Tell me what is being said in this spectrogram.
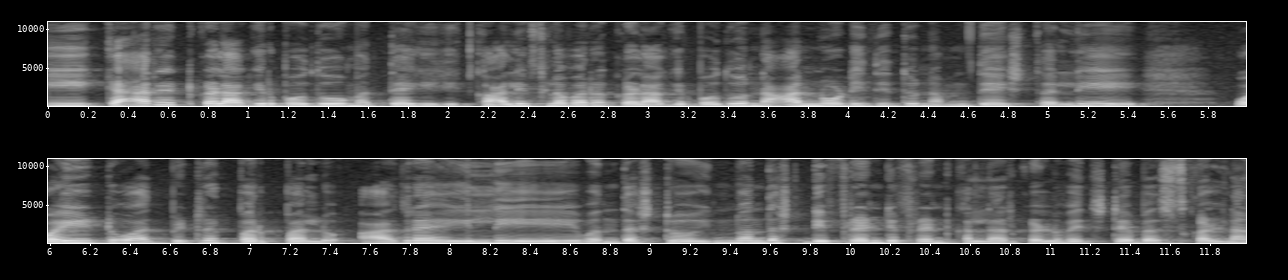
ಈ ಕ್ಯಾರೆಟ್ಗಳಾಗಿರ್ಬೋದು, ಮತ್ತು ಈ ಕಾಲಿಫ್ಲವರ್ಗಳಾಗಿರ್ಬೋದು ನಾನು ನೋಡಿದ್ದು ನಮ್ಮ ದೇಶದಲ್ಲಿ ವೈಟು ಅದು ಬಿಟ್ಟರೆ ಪರ್ಪಲ್ಲು. ಆದರೆ ಇಲ್ಲಿ ಒಂದಷ್ಟು, ಇನ್ನೊಂದಷ್ಟು ಡಿಫ್ರೆಂಟ್ ಡಿಫ್ರೆಂಟ್ ಕಲರ್ಗಳು ವೆಜಿಟೇಬಲ್ಸ್ಗಳನ್ನ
